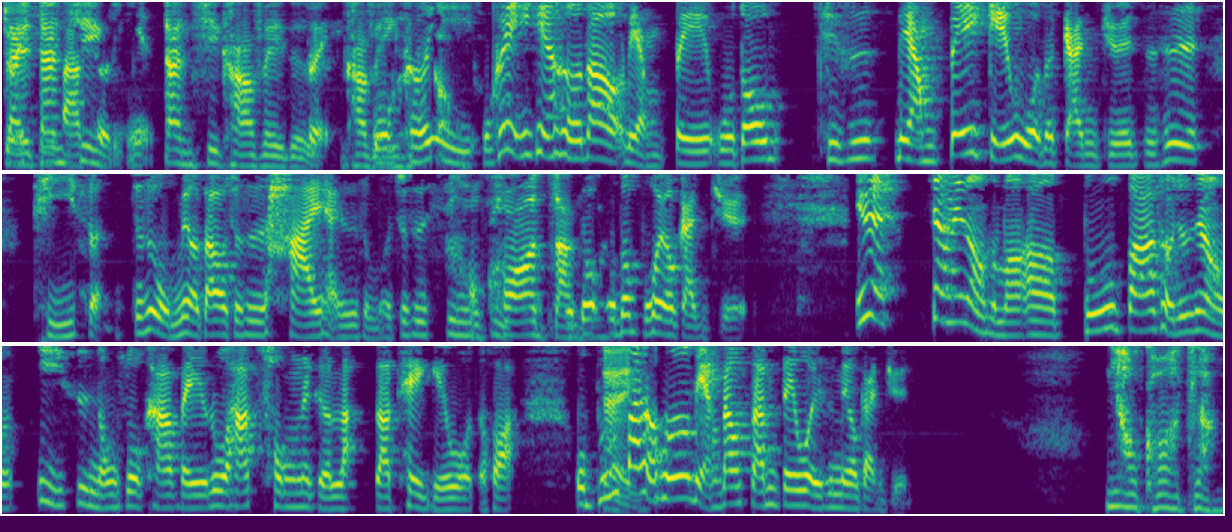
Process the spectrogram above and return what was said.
在星巴克里面，氮气咖啡的对咖啡因，我可以我可以一天喝到两杯，我都其实两杯给我的感觉只是。提神，就是我没有到就是嗨还是什么，就是心悸，我都我都不会有感觉。因为像那种什么呃，Blue Bottle 就是那种意式浓缩咖啡，如果他冲那个 Latte 给我的话，我 Blue Bottle 喝两到三杯，我也是没有感觉。你好夸张，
